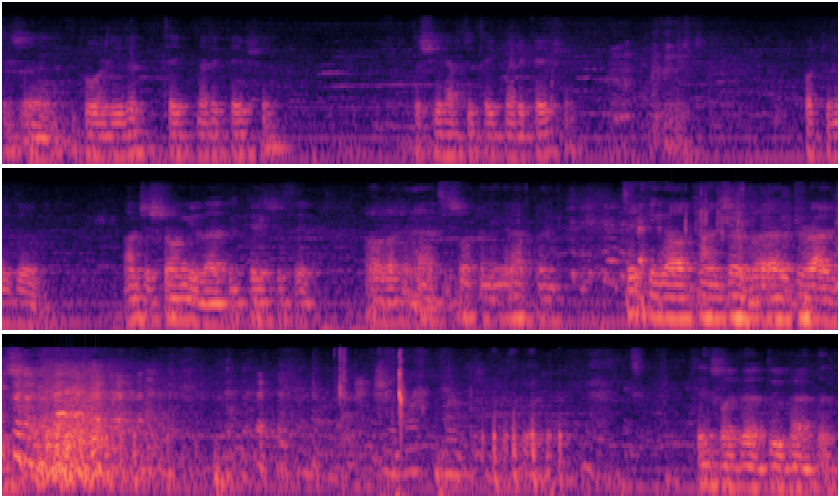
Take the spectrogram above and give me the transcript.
Does uh, Gaurita take medication? Does she have to take medication? What can we do? I'm just showing you that in case you think, oh, look at that, he's opening it up and taking all kinds of uh, drugs. Things like that do happen.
